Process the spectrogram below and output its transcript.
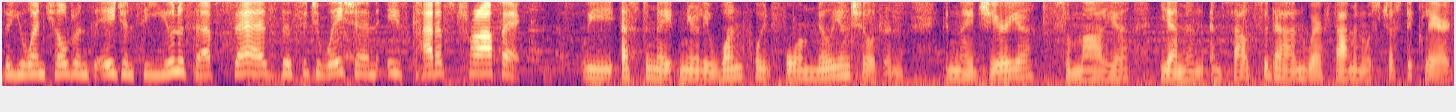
The UN Children's Agency UNICEF says the situation is catastrophic. We estimate nearly 1.4 million children in Nigeria, Somalia, Yemen, and South Sudan, where famine was just declared,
